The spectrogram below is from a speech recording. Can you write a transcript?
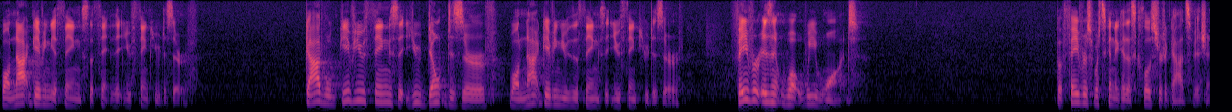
while not giving you things that, th- that you think you deserve. God will give you things that you don't deserve while not giving you the things that you think you deserve. Favor isn't what we want, but favor is what's going to get us closer to God's vision.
